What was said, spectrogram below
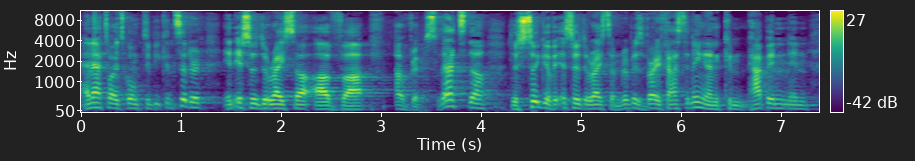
and that's why it's going to be considered an Issa Deraisa of, uh, of ribs. So that's the, the sig of Issa Deraisa and ribs. Very fascinating, and it can happen in,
